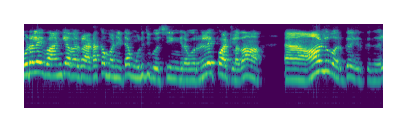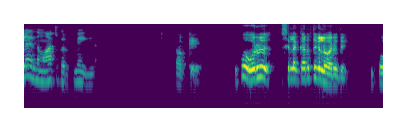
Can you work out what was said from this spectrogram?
உடலை வாங்கி அவர்கள் அடக்கம் பண்ணிட்டா முடிஞ்சு போச்சுங்கிற ஒரு நிலைப்பாட்டுல தான் ஆஹ், ஆளு வர்க்கம் இருக்குங்கிறதுல எந்த மாற்று கருத்துமே இல்லை. ஓகே. இப்போ ஒரு சில கருத்துக்கள் வருது. இப்போ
